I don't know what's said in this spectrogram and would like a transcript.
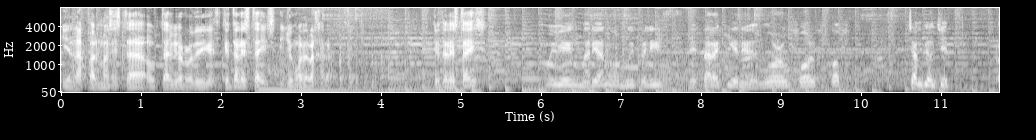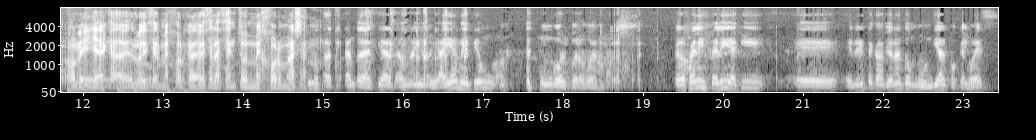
y en Las Palmas está Octavio Rodríguez. ¿Qué tal estáis? Y yo en Guadalajara, por cierto. ¿Qué tal estáis? Muy bien, Mariano, muy feliz de estar aquí en el World Golf Cup Championship. Ole, ya cada vez lo dices mejor, cada vez el acento es mejor, más. Sigo practicando de aquí a un año y ayer metí un, un gol, pero bueno. Pero feliz, feliz aquí eh, en este campeonato mundial, porque lo es.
